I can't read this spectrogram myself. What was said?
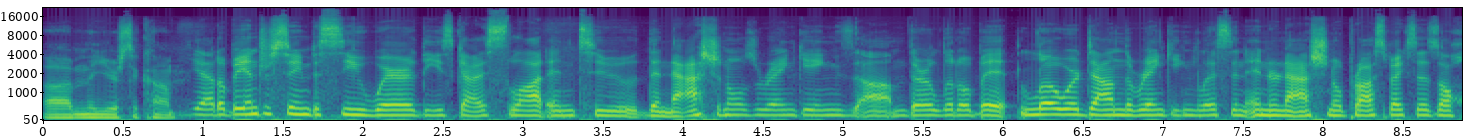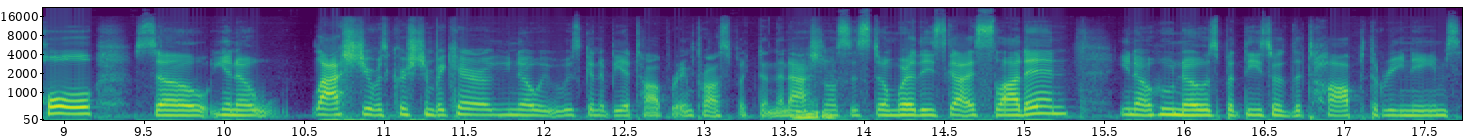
um, in the years to come. Yeah, it'll be interesting to see where these guys slot into the Nationals rankings. Um, they're a little bit lower down the ranking list in international prospects as a whole. So, you know, last year with Cristian Vaquero, you know, he was going to be a top ranked prospect in the national system. Where these guys slot in, you know, who knows? But these are the top three names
